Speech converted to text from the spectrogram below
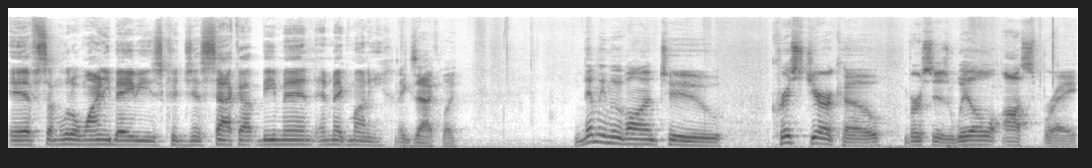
if some little whiny babies could just sack up, be men, and make money. Exactly. Then we move on to Chris Jericho versus Will Ospreay.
